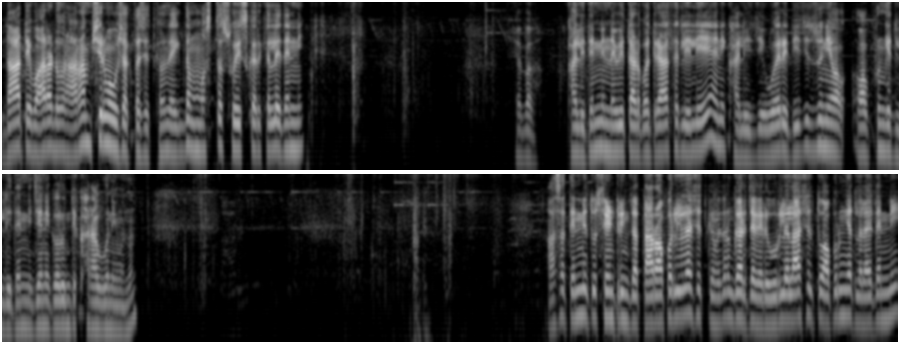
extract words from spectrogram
दहा ते बारा डोर आरामशीर होऊ शकता शेतकऱ्यांना. एकदम मस्त सोयीस्कर केलं आहे त्यांनी. हे बघा. खाली त्यांनी नवी ताडपत्री आथरलेली आहे आणि खाली जी वर आहे ती जी जुनी वापरून घेतलेली त्यांनी जेणेकरून ते खराब होऊ नये म्हणून. असा त्यांनी तो सेंटरिंगचा तार वापरलेला आहे कमी तर घरच्या घरी उरलेला असेल तो वापरून घेतलेला आहे त्यांनी.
